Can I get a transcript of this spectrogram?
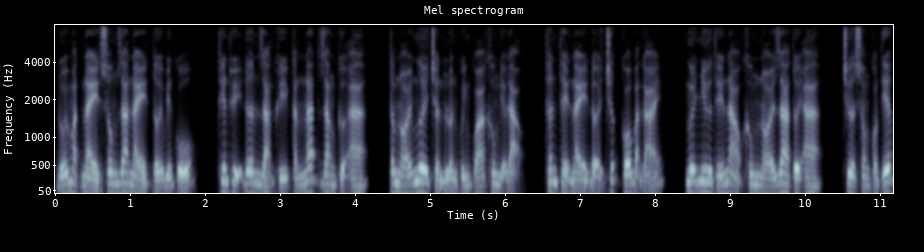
Đối mặt này xông ra này tới biến cố, thiên thủy đơn giản khí cắn nát răng cửa A, tâm nói ngươi trần luân quýnh quá không địa đạo, thân thể này đời trước có bạn gái, ngươi như thế nào không nói ra tới A, chưa xong còn tiếp.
